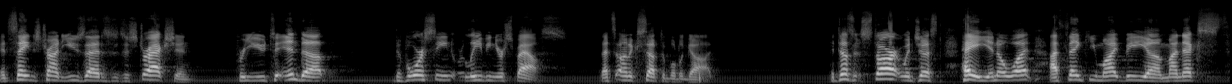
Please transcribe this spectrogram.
And Satan's trying to use that as a distraction for you to end up divorcing or leaving your spouse. That's unacceptable to God. It doesn't start with just, hey, you know what? I think you might be uh, my next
